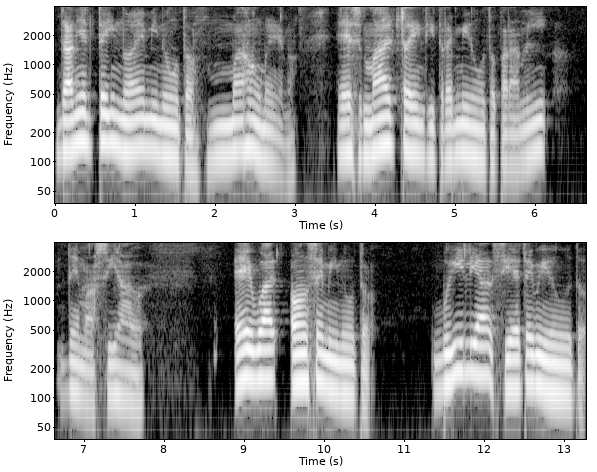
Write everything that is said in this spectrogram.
Daniel Tate 9 minutos, más o menos. Smart 33 minutos, para mí demasiado. Ewald 11 minutos. William 7 minutos.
